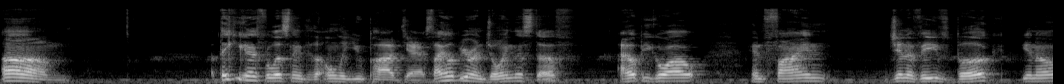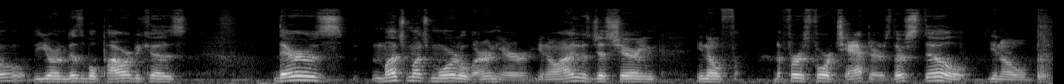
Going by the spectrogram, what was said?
Um, thank you guys for listening to the Only You podcast. I hope you're enjoying this stuff. I hope you go out and find Genevieve's book. You know, the Your Invisible Power, because there's much much more to learn here. You know, I was just sharing. You know, f- the first four chapters. There's still you know. Pfft,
